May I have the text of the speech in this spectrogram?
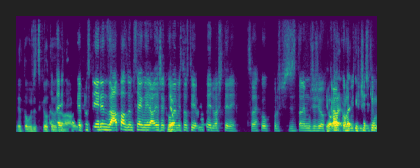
je to vždycky otevřená. Je, je prostě jeden zápas, vím si, jak vyhráli řekové mistrovství Evropy 2-4. Co jako, proč si to nemůže, že jo? jo ale, ale i v českém,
